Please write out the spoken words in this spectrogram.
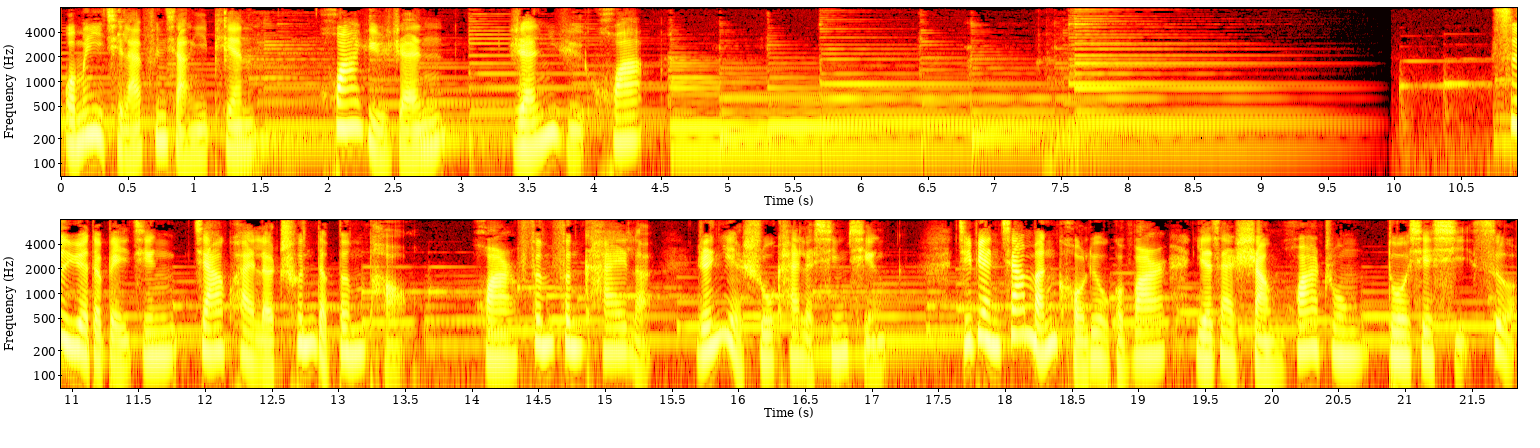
我们一起来分享一篇《花与人，人与花》。四月的北京加快了春的奔跑，花儿纷纷开了，人也舒开了心情。即便家门口遛个弯儿，也在赏花中多些喜色。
